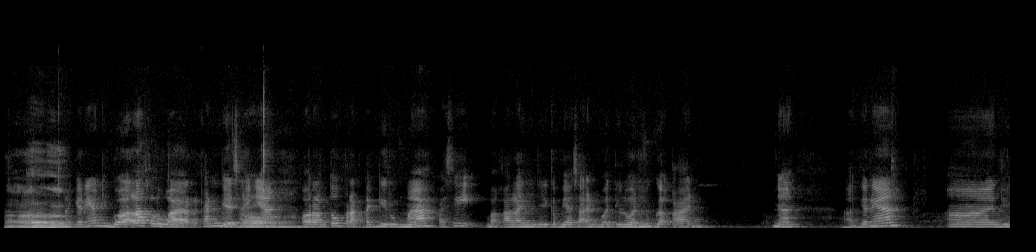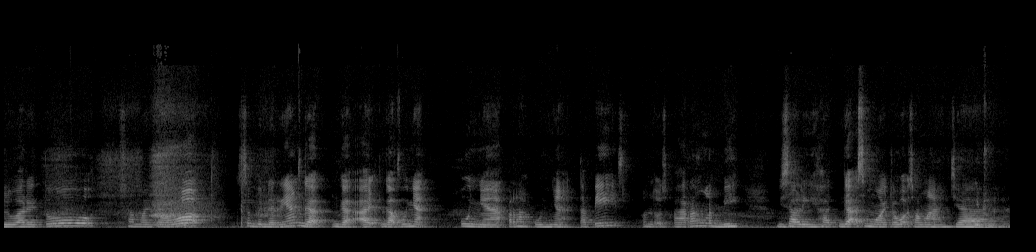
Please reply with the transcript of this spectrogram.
Eh, akhirnya dibawalah keluar. Kan biasanya Oh. orang tuh praktek di rumah pasti bakalan jadi kebiasaan buat di luar juga kan. Nah akhirnya eh, di luar itu sama cowok sebenarnya nggak nggak nggak punya punya pernah punya. Tapi untuk sekarang lebih bisa lihat nggak semua cowok sama aja. Waduh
